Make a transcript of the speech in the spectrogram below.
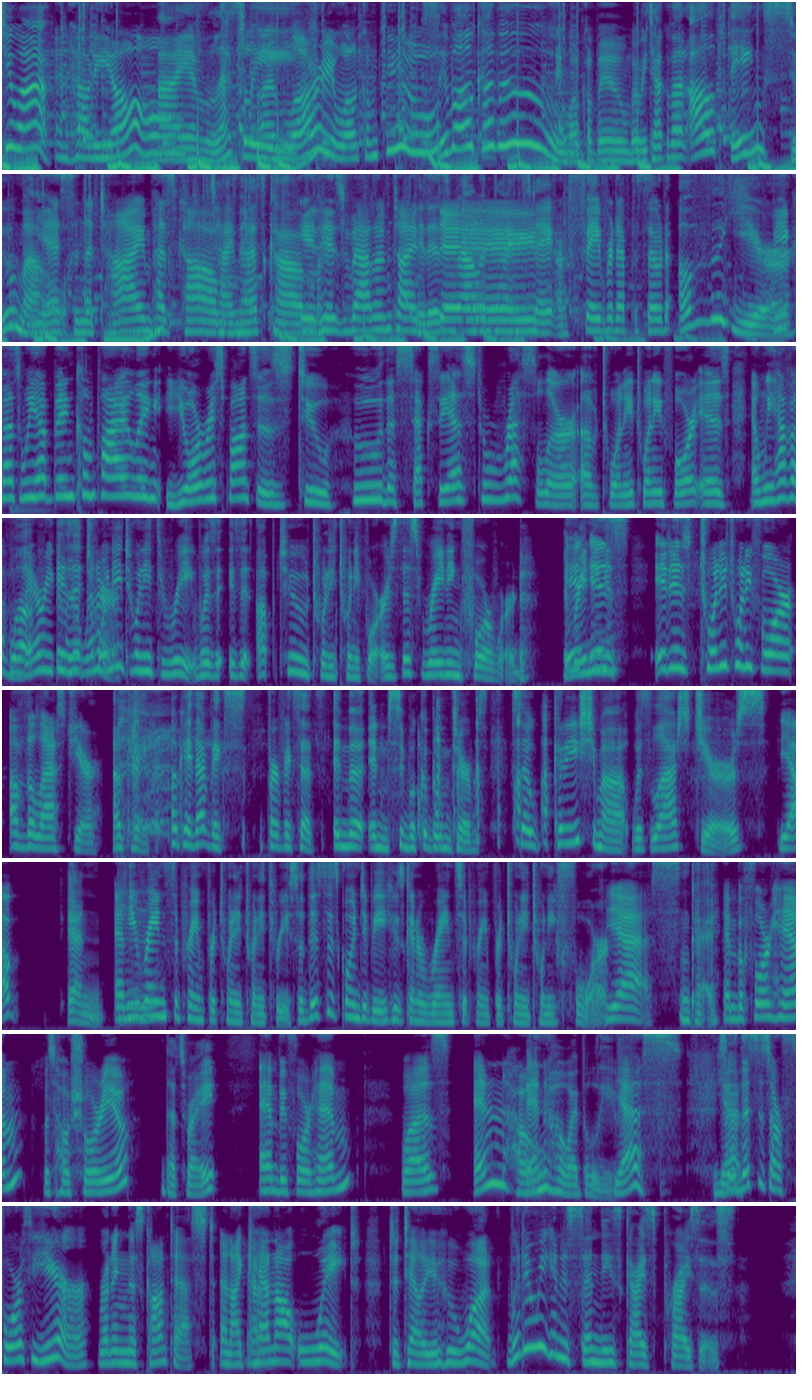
Konnichiwa. And howdy, y'all. I am Leslie. I'm Laurie. Welcome to Sumo Kaboom. Sumo Kaboom. Where we talk about all things sumo. Yes, and the time has come. Time has come. It is Valentine's Day. It is Day. Valentine's Day, our favorite episode of the year. Because we have been compiling your responses to who the sexiest wrestler of 2024 is, and we have a well, very clear is it winner. 2023? Was it, is it up to 2024 or is this reigning forward? It raining is. It is 2024 of the last year. Okay. Okay, that makes perfect sense in the in Sumo Kaboom terms. So Karishima was last year's Yep. and, And- he reigned supreme for 2023. So this is going to be who's going to reign supreme for 2024. Yes. Okay. And before him was Hoshoryu, That's right. and before him was Enho. Enho, I believe. Yes. yes. So this is our fourth year running this contest, and I cannot wait to tell you who won. When are we going to send these guys prizes?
